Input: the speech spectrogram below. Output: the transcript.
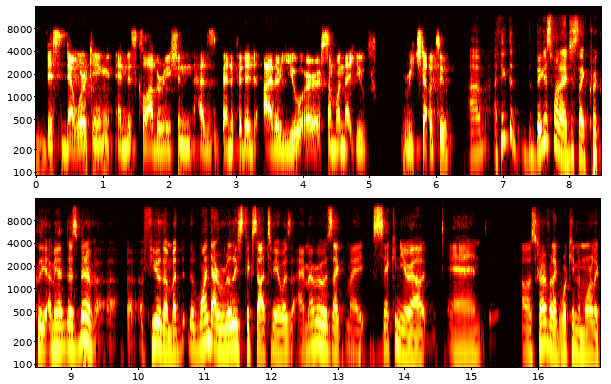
this networking and this collaboration has benefited either you or someone that you've reached out to? Um, I think the, the biggest one I just like quickly, I mean, there's been a, a, a, few of them, but the one that really sticks out to me was I remember it was like my second year out and I was kind of like working in more like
